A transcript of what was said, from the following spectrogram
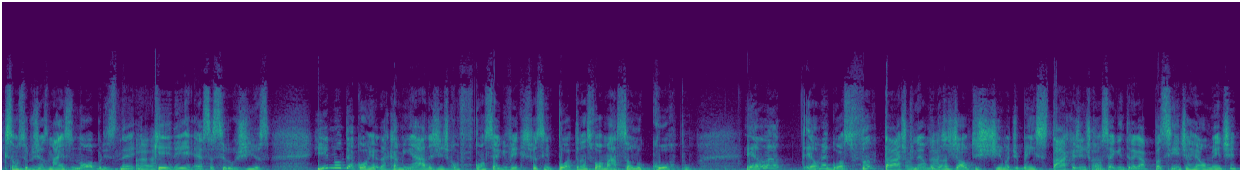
que são cirurgias mais nobres né é. e querer essas cirurgias e no decorrer da caminhada a gente consegue ver que tipo assim pô a transformação no corpo ela é um negócio fantástico, fantástico. né? A mudança de autoestima, de bem-estar que a gente é. consegue entregar para o paciente é realmente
